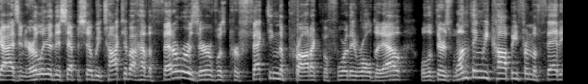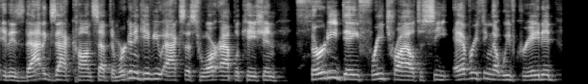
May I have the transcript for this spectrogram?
Guys, and earlier this episode, we talked about how the Federal Reserve was perfecting the product before they rolled it out. Well, if there's one thing we copied from the Fed, it is that exact concept. And we're going to give you access to our application 30 day free trial to see everything that we've created.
